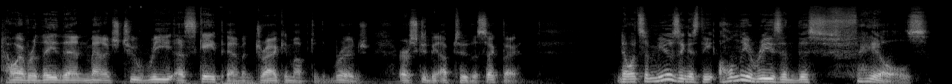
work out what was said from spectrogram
However, they then manage to re-escape him and drag him up to the bridge, or excuse me, up to the sickbay. Now, what's amusing is the only reason this fails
